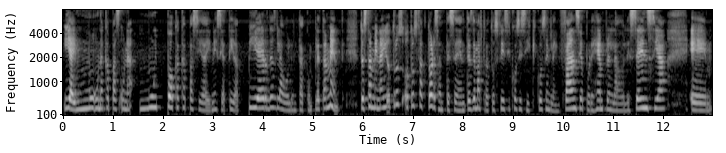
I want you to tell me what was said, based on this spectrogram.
y hay una, una muy poca capacidad de iniciativa, pierdes la voluntad completamente. Entonces también hay otros, otros factores, antecedentes de maltratos físicos y psíquicos en la infancia, por ejemplo, en la adolescencia. Eh,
